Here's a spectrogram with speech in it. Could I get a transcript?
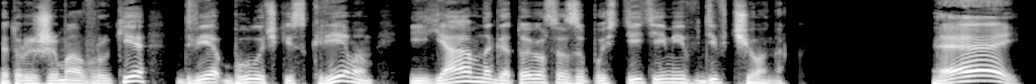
который сжимал в руке две булочки с кремом и явно готовился запустить ими в девчонок. «Эй!»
